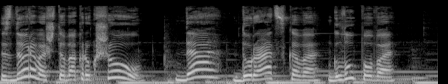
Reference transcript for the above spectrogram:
Здорово, что вокруг шоу, да, дурацкого, глупого,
